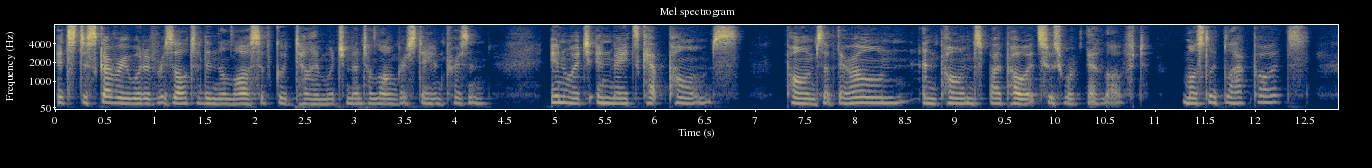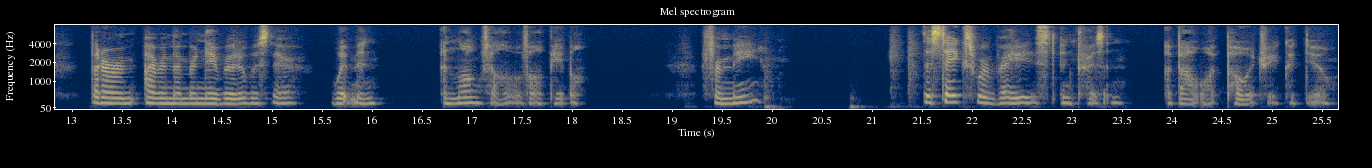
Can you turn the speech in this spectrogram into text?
Its discovery would have resulted in the loss of good time, which meant a longer stay in prison, in which inmates kept poems poems of their own, and poems by poets whose work they loved, mostly black poets. But I, rem- I remember Neruda was there, Whitman, and Longfellow, of all people. For me, the stakes were raised in prison about what poetry could do,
